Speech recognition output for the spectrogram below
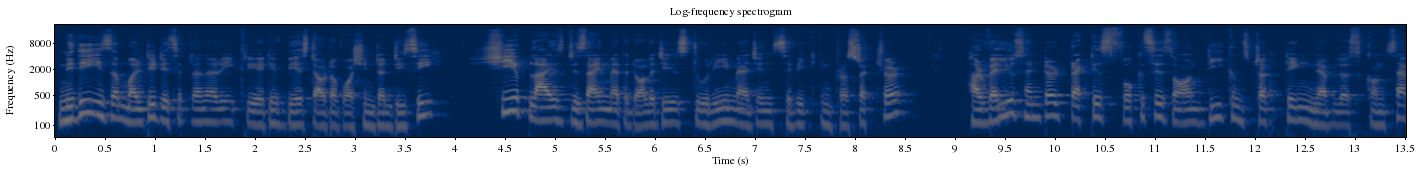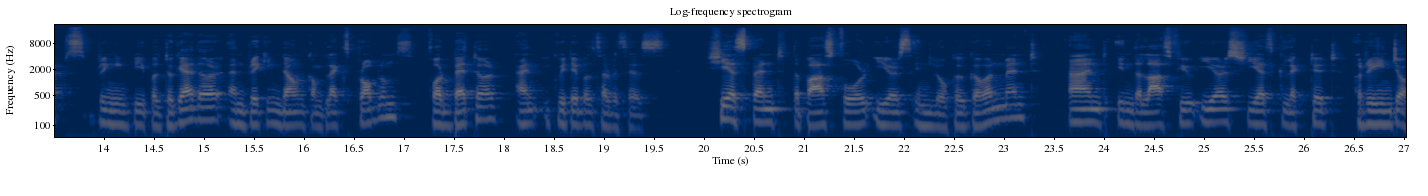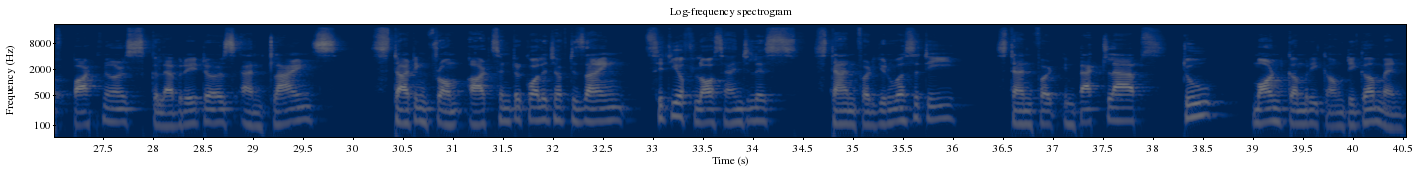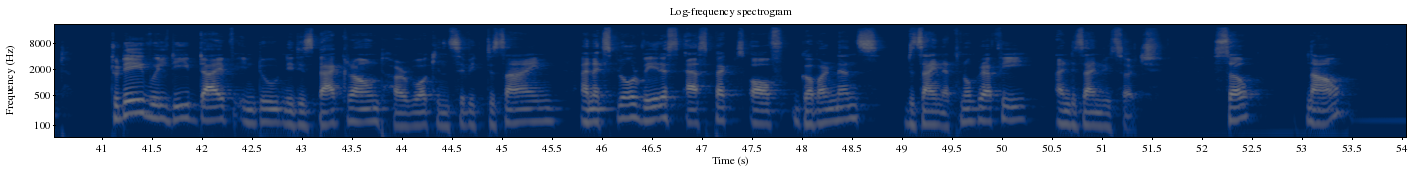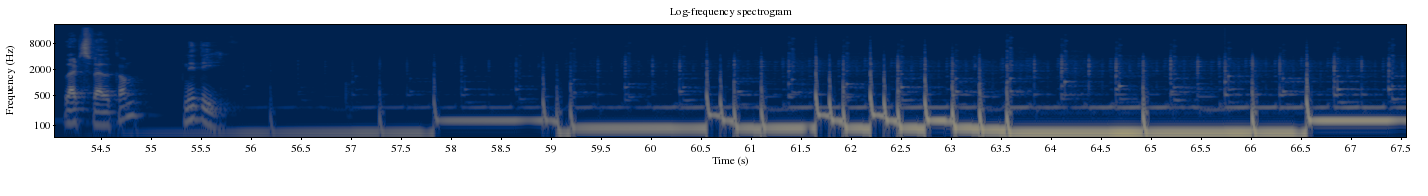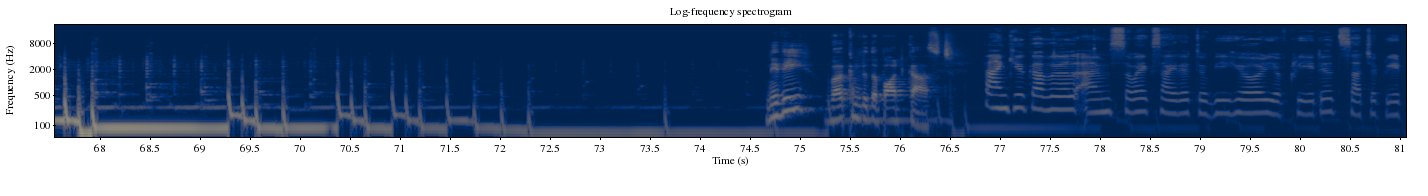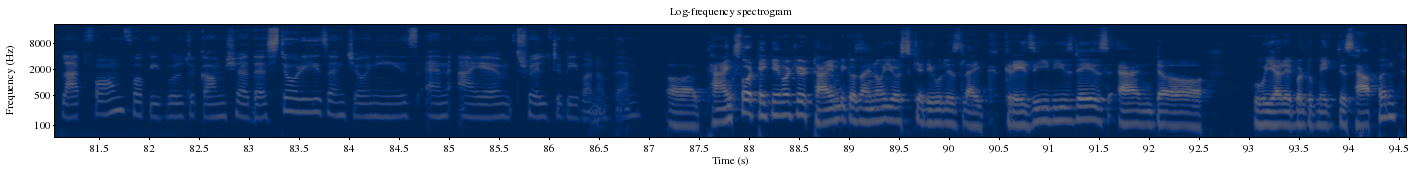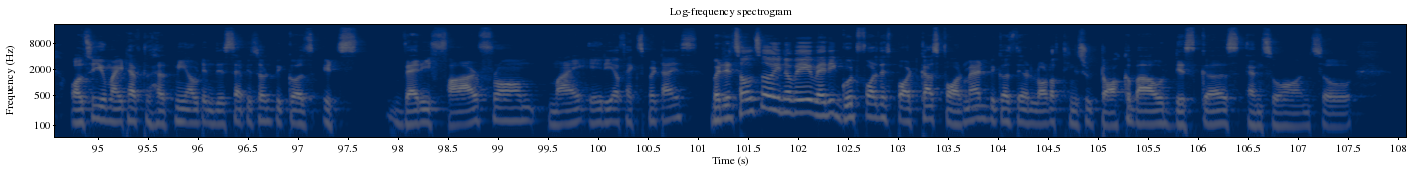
Nidhi is a multidisciplinary creative based out of Washington, D.C. She applies design methodologies to reimagine civic infrastructure. Her value centered practice focuses on deconstructing nebulous concepts, bringing people together, and breaking down complex problems for better and equitable services. She has spent the past four years in local government, and in the last few years, she has collected a range of partners, collaborators, and clients, starting from Art Center College of Design, City of Los Angeles, Stanford University, Stanford Impact Labs, to Montgomery County Government. Today, we'll deep dive into Nidhi's background, her work in civic design, and explore various aspects of governance design ethnography, and design research. So, now let's welcome Nidhi. Nidhi, welcome to the podcast. Thank you, Kaval. I'm so excited to be here. You've created such a great platform for people to come share their stories and journeys, and I am thrilled to be one of them. Uh, thanks for taking out your time because I know your schedule is like crazy these days, and uh, we are able to make this happen. Also, you might have to help me out in this episode because it's very far from my area of expertise. But it's also, in a way, very good for this podcast format because there are a lot of things to talk about, discuss, and so on. So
